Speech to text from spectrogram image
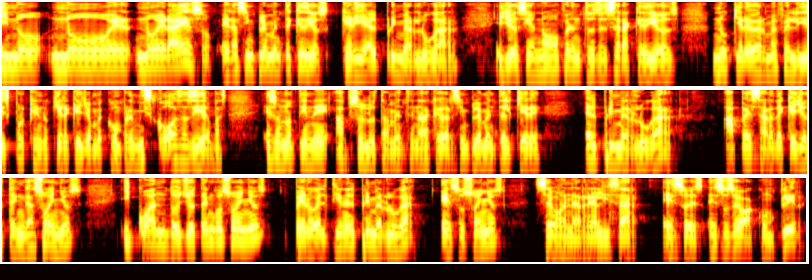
Y no, no, er- no era eso, era simplemente que Dios quería el primer lugar. Y yo decía, no, pero entonces será que Dios no quiere verme feliz porque no quiere que yo me compre mis cosas y demás. Eso no tiene absolutamente nada que ver, simplemente Él quiere el primer lugar, a pesar de que yo tenga sueños. Y cuando yo tengo sueños, pero Él tiene el primer lugar, esos sueños se van a realizar, eso, es, eso se va a cumplir.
